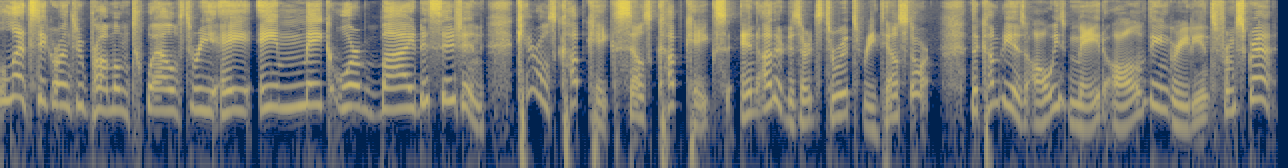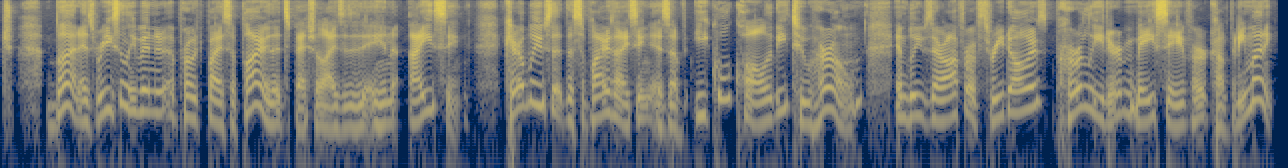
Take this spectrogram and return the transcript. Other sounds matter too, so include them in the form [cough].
Let's take a run through problem 12.3a, a make or buy decision. Carol's Cupcakes sells cupcakes and other desserts through its retail store. The company has always made all of the ingredients from scratch, but has recently been approached by a supplier that specializes in icing. Carol believes that the supplier's icing is of equal quality to her own and believes their offer of $3 per liter may save her company money.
